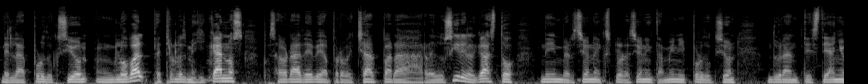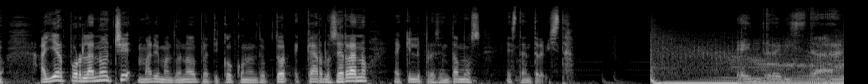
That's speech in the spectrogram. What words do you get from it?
de la producción global. Petróleos Mexicanos pues ahora debe aprovechar para reducir el gasto de inversión, exploración y también y producción durante este año. Ayer por la noche, Mario Maldonado platicó con el doctor Carlos Serrano y aquí le presentamos esta entrevista. Entrevista.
